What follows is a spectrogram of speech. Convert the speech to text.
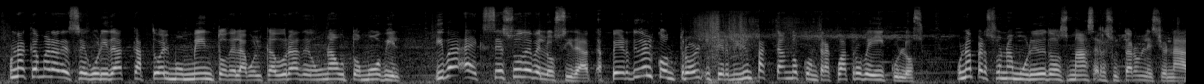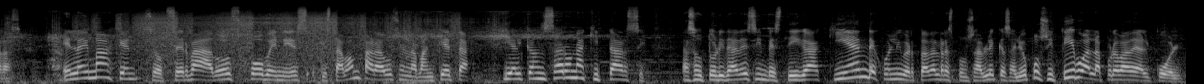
Una cámara de seguridad captó el momento de la volcadura de un automóvil. Iba a exceso de velocidad, perdió el control y terminó impactando contra cuatro vehículos. Una persona murió y dos más resultaron lesionadas. En la imagen se observa a dos jóvenes que estaban parados en la banqueta y alcanzaron a quitarse. Las autoridades investigan quién dejó en libertad al responsable que salió positivo a la prueba de alcohol.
